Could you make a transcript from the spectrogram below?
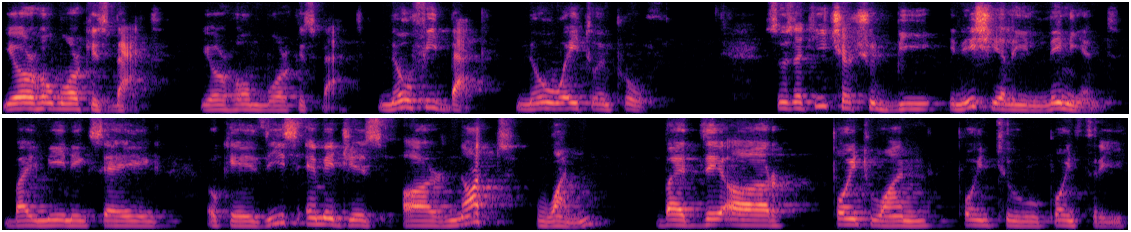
your homework is bad. Your homework is bad. No feedback, no way to improve. So the teacher should be initially lenient by meaning saying, okay, these images are not one, but they are 0 0.1, 0 0.2, 0 0.3.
